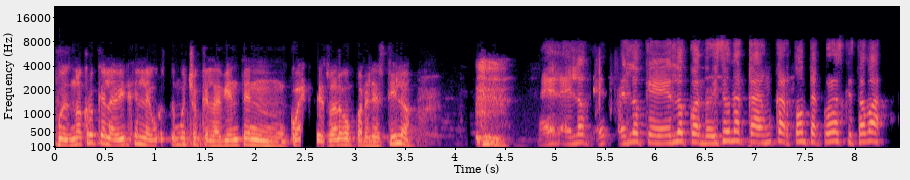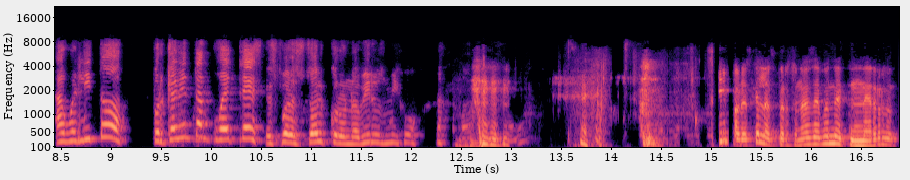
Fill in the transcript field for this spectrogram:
pues no creo que a la Virgen le guste mucho que la avienten cohetes o algo por el estilo. Es, es lo, es lo que es lo cuando hice una, un cartón, ¿te acuerdas que estaba, abuelito, ¿por qué avientan cohetes? Es por asustar el coronavirus, mijo. Sí, pero es que las personas deben de tener,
